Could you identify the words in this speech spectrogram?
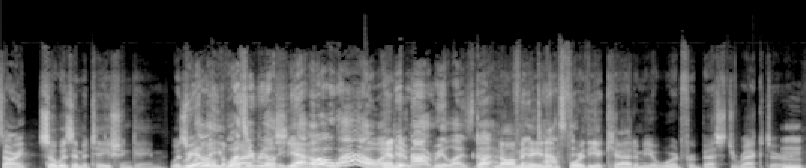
Sorry, So was Imitation Game. Was really? on the Was it really? Yeah. Oh wow! I did not realize that. got nominated Fantastic. for the Academy Award for Best Director. Mm.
